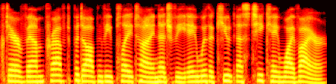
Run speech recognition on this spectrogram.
Kter vam pravd podobn v playtine va with acute stky vire.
